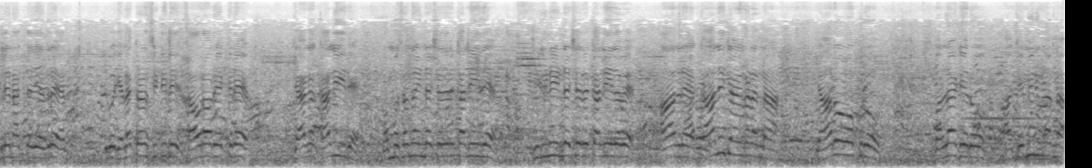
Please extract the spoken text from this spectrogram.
ಇಲ್ಲೇನಾಗ್ತದೆ ಅಂದರೆ ಇವಾಗ ಎಲೆಕ್ಟ್ರಾನಿಕ್ ಸಿಟಿಲಿ ಸಾವಿರಾರು ಎಕರೆ ಜಾಗ ಖಾಲಿ ಇದೆ. ಬೊಮ್ಮಸಂದ ಇಂಡಸ್ಟ್ರಿಯಲ್ಲಿ ಖಾಲಿ ಇದೆ. ಜಿಗಣಿ ಇಂಡಸ್ಟ್ರಿಯಲ್ಲಿ ಖಾಲಿ ಇದ್ದಾವೆ ಆದರೆ ಖಾಲಿ ಜಾಗಗಳನ್ನು ಯಾರೋ ಒಬ್ಬರು ಬಲ್ಲಾಟಿಯರು ಆ ಜಮೀನುಗಳನ್ನು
